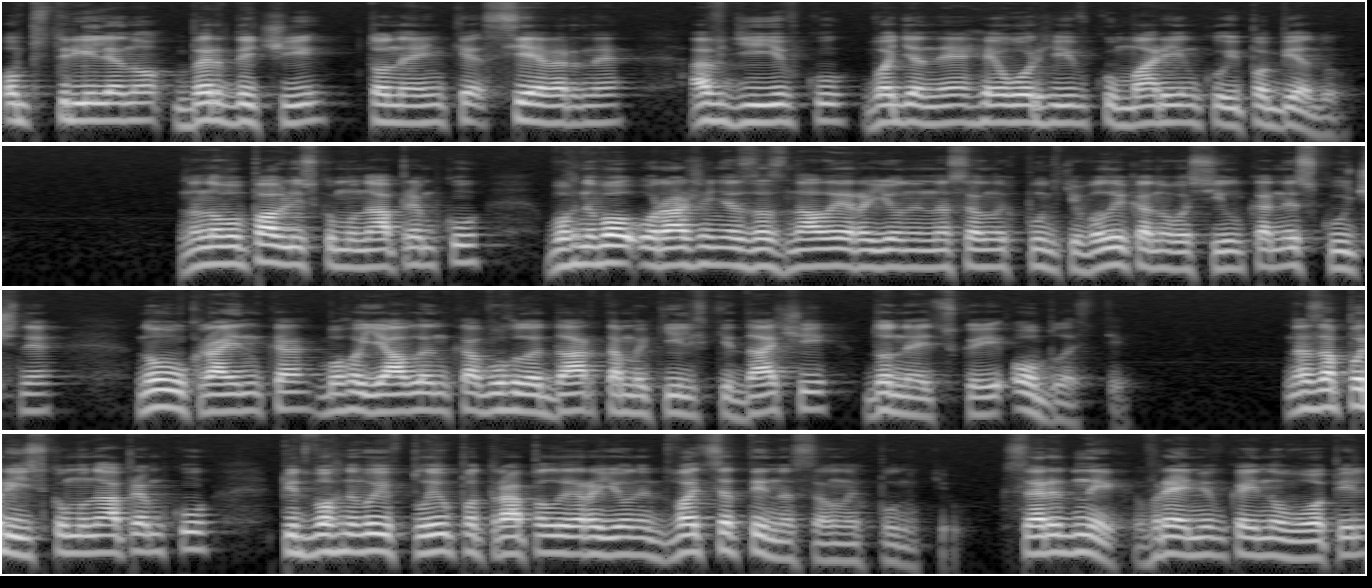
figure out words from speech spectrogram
обстріляно Бердичі, Тоненьке, Сєверне, Авдіївку, Водяне, Георгіївку, Мар'їнку і Побєду. На Новопавлівському напрямку вогневого ураження зазнали райони населених пунктів Велика Новосілка, Нескучне, Новоукраїнка, Богоявленка, Вугледар та Микільські дачі Донецької області. На Запорізькому напрямку під вогневий вплив потрапили райони 20 населених пунктів. Серед них Времівка і Новопіль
